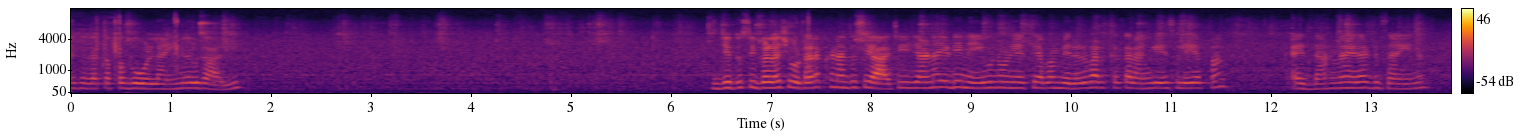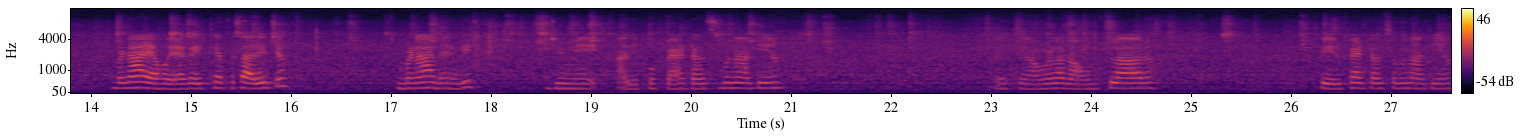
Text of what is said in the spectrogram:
ਇੱਥੇ ਤੱਕ ਆਪਾਂ ਗੋਲ ਲਾਈਨ ਲਗਾ ਲਈ। ਜੇ ਤੁਸੀਂ ਗਲਾ ਛੋਟਾ ਰੱਖਣਾ, ਤੁਸੀਂ ਆ ਚੀਜ਼ ਆ ਨਾ, ਜਿਹੜੀ ਨਹੀਂ ਬਣਾਉਣੀ, ਇੱਥੇ ਆਪਾਂ ਮਿਰਰ ਵਰਕ ਕਰਾਂਗੇ, ਇਸ ਲਈ ਆਪਾਂ ਐਦਾਂ ਹਨਾ, ਇਹਦਾ ਡਿਜ਼ਾਈਨ ਬਣਾਇਆ ਹੋਇਆ ਹੈਗਾ ਇੱਥੇ ਆਪਾਂ ਸਾਰੇ 'ਚ। ਬਣਾ ਦੇਾਂਗੇ ਜਿਵੇਂ ਆ ਦੇਖੋ ਪੈਟਲਸ ਬਣਾ ਦੀਆਂ। ਇੱਥੇ ਆ ਵਾਲਾ ਰਾਉਂਡ ਫਲਾਰ ਫਿਰ ਪੈਟਲਸ ਬਣਾ ਦੀਆਂ।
